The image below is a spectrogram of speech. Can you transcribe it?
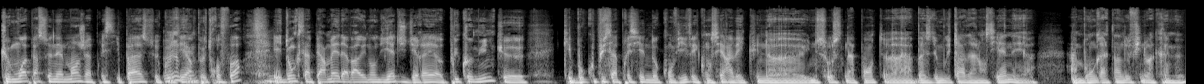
Que moi personnellement, j'apprécie pas ce côté Hum. un peu trop fort. Et donc ça permet d'avoir une andouillette, je dirais, euh, plus commune que qui est beaucoup plus appréciée de nos convives et qu'on sert avec une, euh, une sauce nappante à base de moutarde à l'ancienne et un bon gratin de dauphinois crémeux.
